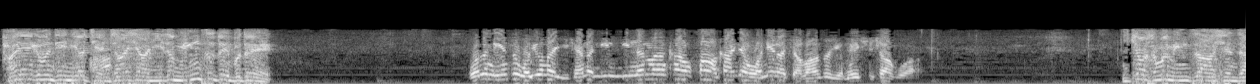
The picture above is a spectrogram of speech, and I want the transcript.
还有一个问题你要检查一下你的名字对不对？我的名字我用了以前的，你你能不能看帮我看一下我念的小房子有没有起效果？你叫什么名字啊？现在？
